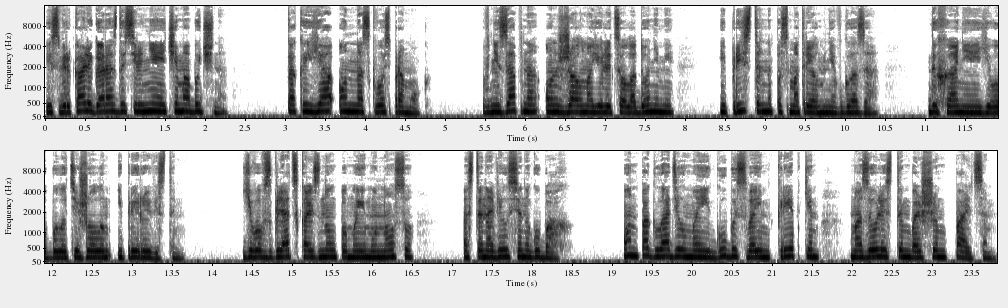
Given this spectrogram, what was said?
и сверкали гораздо сильнее, чем обычно. Как и я, он насквозь промок. Внезапно он сжал мое лицо ладонями и пристально посмотрел мне в глаза — Дыхание его было тяжелым и прерывистым. Его взгляд скользнул по моему носу, остановился на губах. Он погладил мои губы своим крепким, мозолистым большим пальцем,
